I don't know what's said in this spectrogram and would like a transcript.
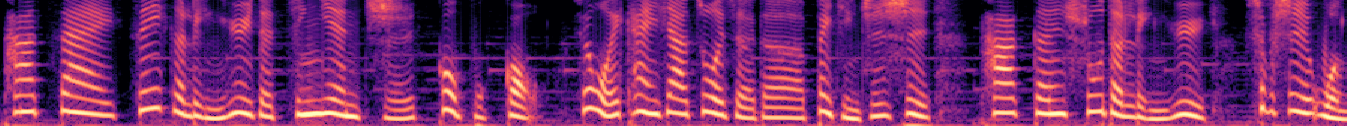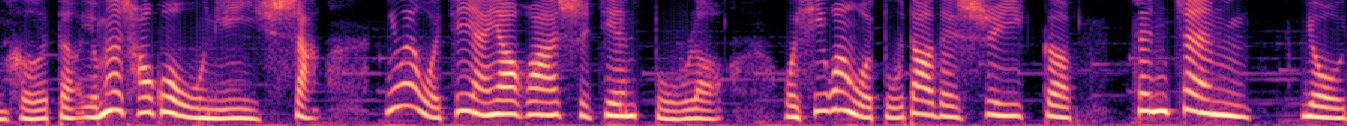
他在这个领域的经验值够不够，所以我会看一下作者的背景知识。他跟书的领域是不是吻合的？有没有超过五年以上？因为我既然要花时间读了，我希望我读到的是一个真正有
